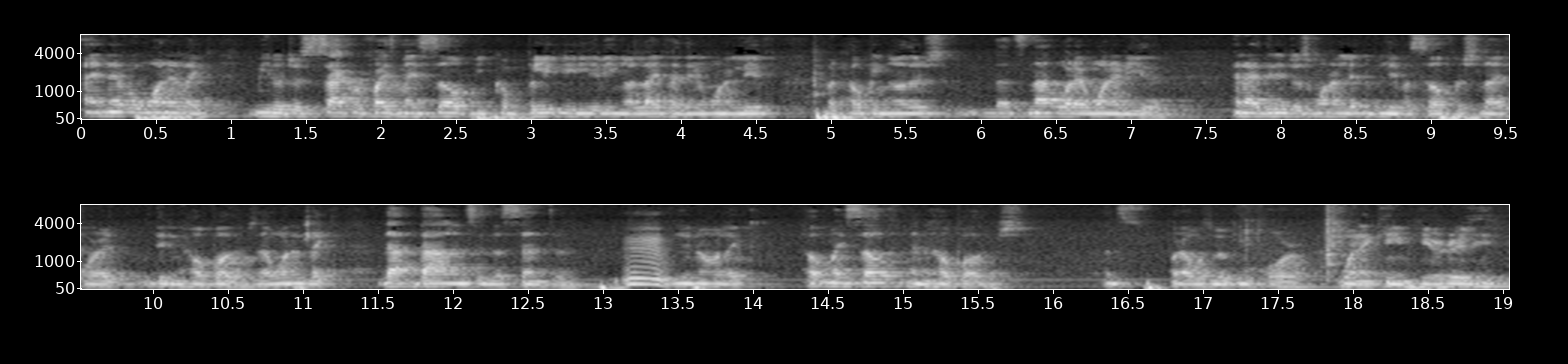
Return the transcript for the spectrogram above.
I never wanted like me to just sacrifice myself, be completely living a life I didn't want to live, but helping others. That's not what I wanted either. And I didn't just want to live, live a selfish life where I didn't help others. I wanted like that balance in the center. Mm. You know, like help myself and help others. That's what I was looking for when I came here, really,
